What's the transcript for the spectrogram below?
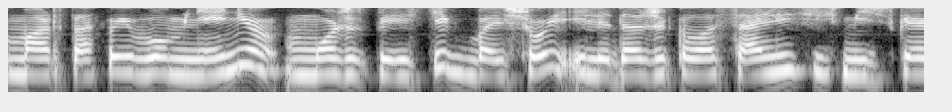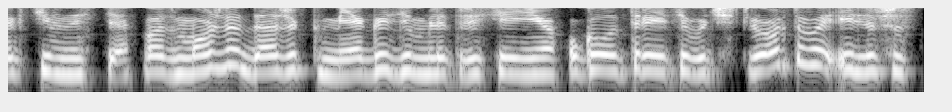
марта, по его мнению, может привести к большой или даже колоссальной сейсмической активности, возможно, даже к мегаземлетрясению около 3, 4 или 6,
